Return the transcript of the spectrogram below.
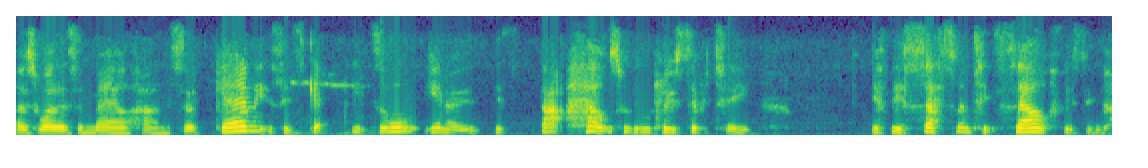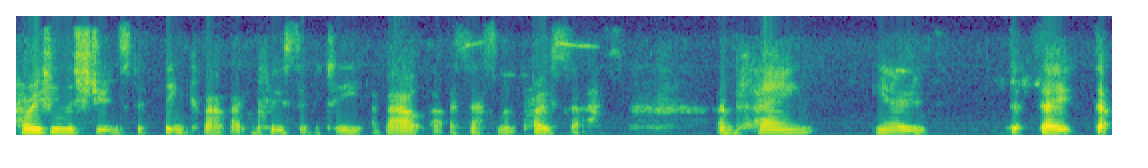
as well as a male hand. So again, it's it's it's all you know. It's, that helps with inclusivity if the assessment itself is encouraging the students to think about that inclusivity, about that assessment process, and playing, you know, that they that,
